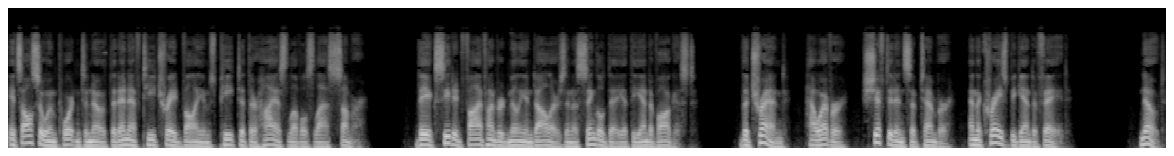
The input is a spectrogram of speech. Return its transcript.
It's also important to note that NFT trade volumes peaked at their highest levels last summer. They exceeded $500 million in a single day at the end of August. The trend, however, shifted in September, and the craze began to fade. Note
